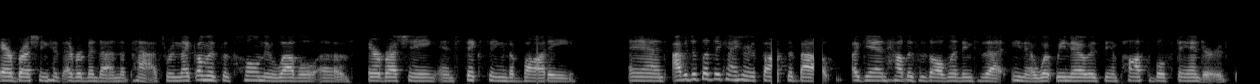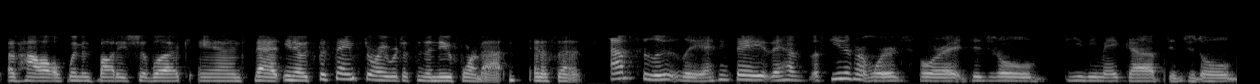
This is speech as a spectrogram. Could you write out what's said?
airbrushing has ever been done in the past. We're in like almost this whole new level of airbrushing and fixing the body and I would just love to kind of hear your thoughts about, again, how this is all lending to that, you know, what we know is the impossible standards of how women's bodies should look and that, you know, it's the same story. We're just in a new format in a sense. Absolutely. I think they, they have a few different words for it. Digital beauty makeup, digital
